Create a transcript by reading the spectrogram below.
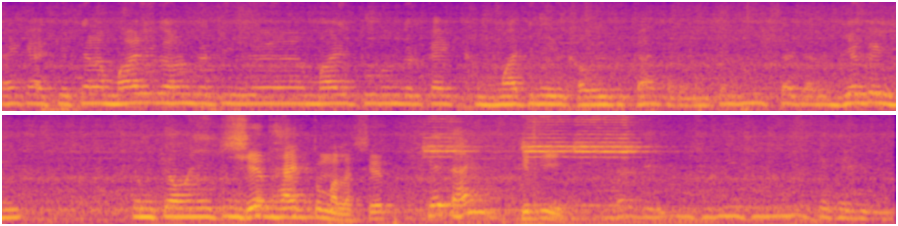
काय काय त्याला माळी घालून जर ती अं, माळी तोडून जर काही माती वगैरे खावली तर काय करायचं? इच्छा झाली जगही तुमच्या वाणी तुमच्या- शेत आहे का तुम्हाला शेत? शेत आहे? ना? किती? बरं ते वीस- वीस- वीस एकर जमीन.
